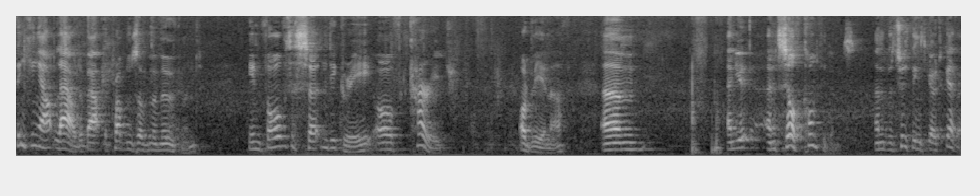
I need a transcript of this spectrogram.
thinking out loud about the problems of the movement involves a certain degree of courage, oddly enough, um, and, you, and self confidence. And the two things go together.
